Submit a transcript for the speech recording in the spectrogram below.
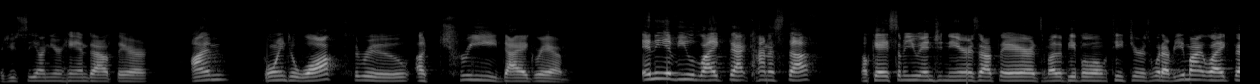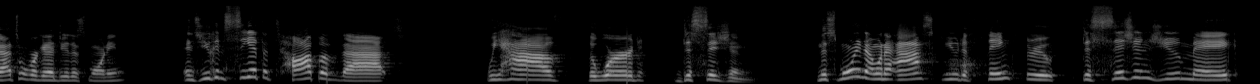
as you see on your handout there. I'm going to walk through a tree diagram. Any of you like that kind of stuff? Okay, some of you engineers out there and some other people, teachers, whatever, you might like that. That's what we're going to do this morning. And so you can see at the top of that, we have the word decision. And this morning, I want to ask you to think through decisions you make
